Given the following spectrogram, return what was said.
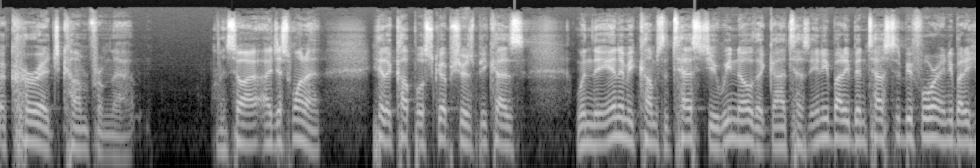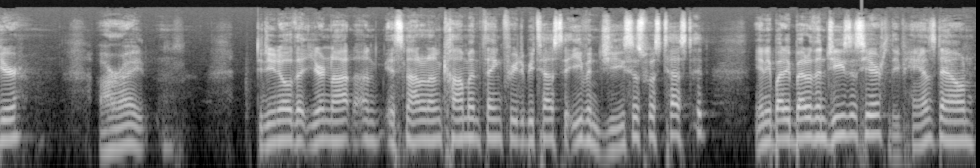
a courage come from that. And so I, I just want to hit a couple of scriptures because when the enemy comes to test you, we know that God tests. Anybody been tested before? Anybody here? All right. Did you know that you're not? Un, it's not an uncommon thing for you to be tested. Even Jesus was tested. Anybody better than Jesus here? Leave hands down.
